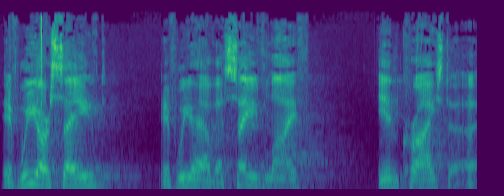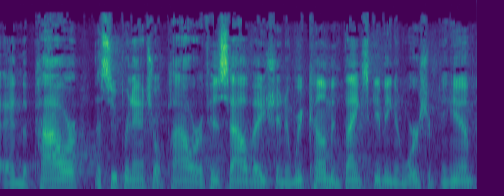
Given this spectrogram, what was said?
If we are saved, if we have a saved life in Christ uh, uh, and the power, the supernatural power of His salvation, and we come in thanksgiving and worship to Him,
